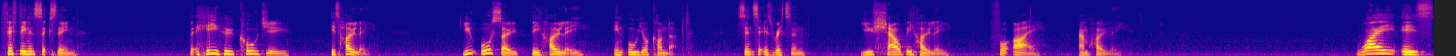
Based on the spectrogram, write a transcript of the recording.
15 and 16. But he who called you is holy you also be holy in all your conduct, since it is written, You shall be holy, for I am holy. Why is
